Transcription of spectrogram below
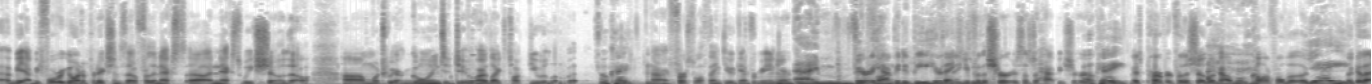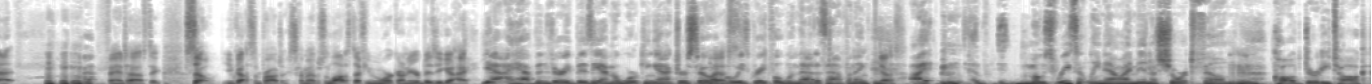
uh, yeah. Before we go into predictions, though, for the next uh, next week's show, though, um, which we are going to do, I'd like to talk to you a little bit. Okay. All right. First of all, thank you again for being here. I'm very happy to be here. Thank, Thank you, you. for the shirt. It's such a happy shirt. Okay. It's perfect for the show. Look how colorful. The, Yay. Look at that. Fantastic. So you've got some projects coming up. So a lot of stuff you've been working on. You're a busy guy. Yeah, I have been very busy. I'm a working actor, so I'm always grateful when that is happening. Yes. I most recently now I'm in a short film Mm-hmm. called Dirty Talk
